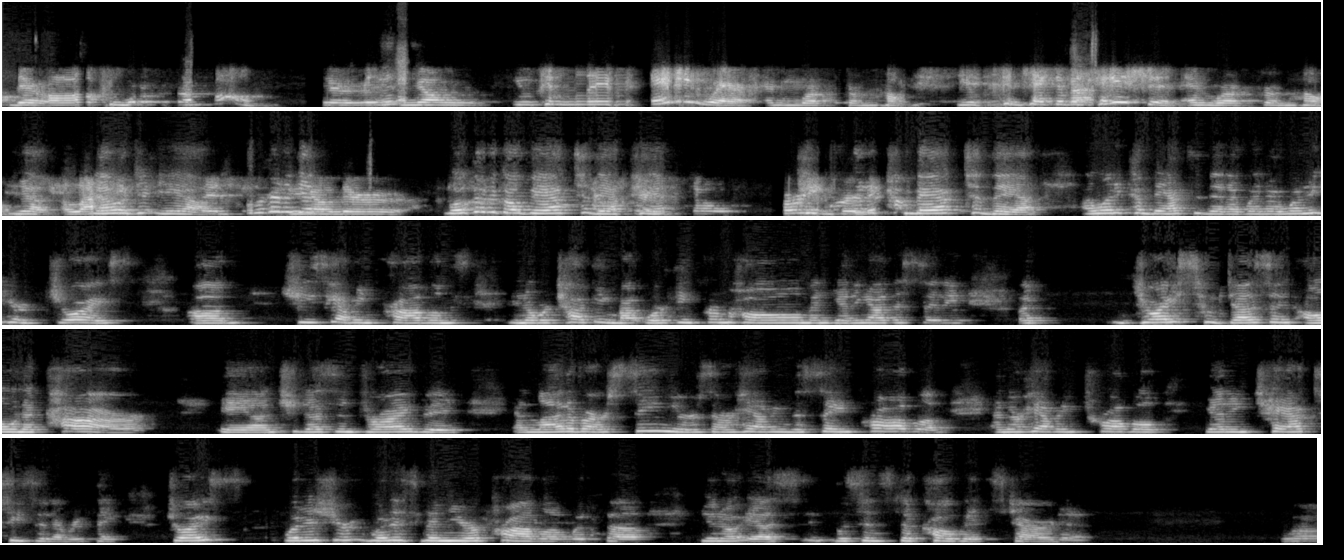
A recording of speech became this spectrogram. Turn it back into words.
they're all can work from home. There is no, you can live anywhere and work from home. You can take a vacation and work from home. Yeah, A lot people, yeah, said, we're gonna you get, know, they're, we're gonna go back to that, Pam. so hurting We're gonna come back to that. I want to come back to that, but I want to hear Joyce. Um, she's having problems, you know, we're talking about working from home and getting out of the city, but Joyce, who doesn't own a car and she doesn't drive it, and a lot of our seniors are having the same problem and they're having trouble getting taxis and everything. Joyce, what is your, what has been your problem with the, you know, as, since the COVID started?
